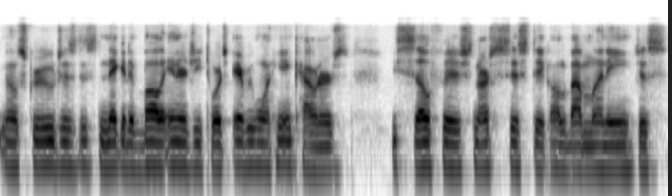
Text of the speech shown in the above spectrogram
know, Scrooge is this negative ball of energy towards everyone he encounters. He's selfish, narcissistic, all about money, just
